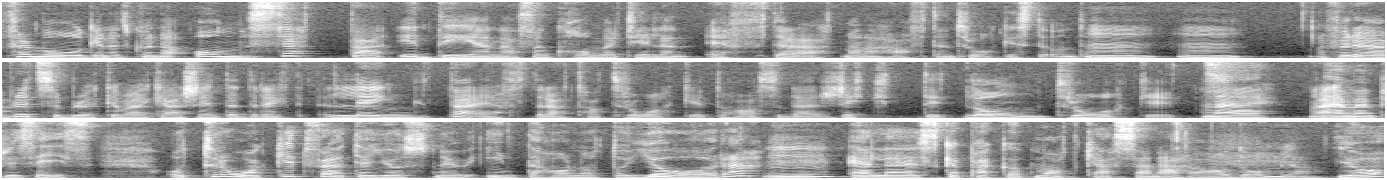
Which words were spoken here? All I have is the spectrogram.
förmågan att kunna omsätta idéerna som kommer till en efter att man har haft en tråkig stund. Mm, För övrigt så brukar man kanske inte direkt längta efter att ha tråkigt och ha sådär riktigt långtråkigt. Nej, nej. Nej. men precis. Och tråkigt för att jag just nu inte har något att göra eller ska packa upp matkassarna. Mm. Ja, de ja. Ja,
